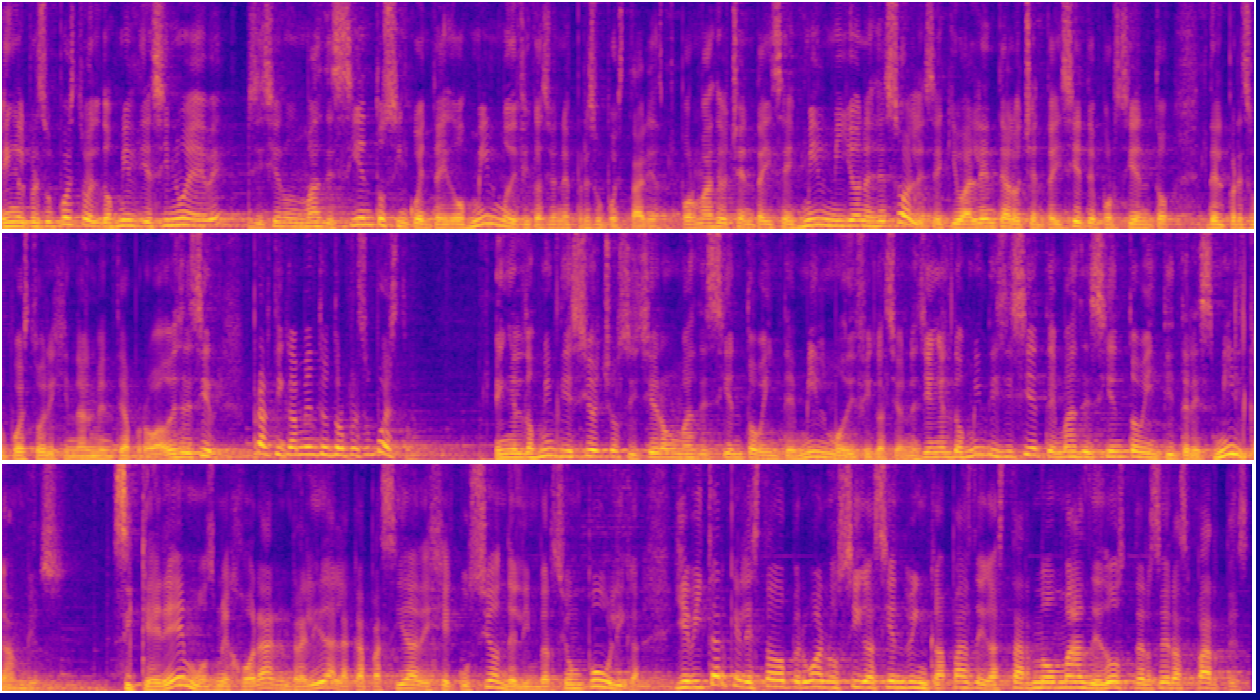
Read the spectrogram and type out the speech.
en el presupuesto del 2019 se hicieron más de 152 mil modificaciones presupuestarias por más de 86 mil millones de soles, equivalente al 87% del presupuesto originalmente aprobado. Es decir, prácticamente otro presupuesto. En el 2018 se hicieron más de 120 mil modificaciones y en el 2017 más de 123 mil cambios. Si queremos mejorar en realidad la capacidad de ejecución de la inversión pública y evitar que el Estado peruano siga siendo incapaz de gastar no más de dos terceras partes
